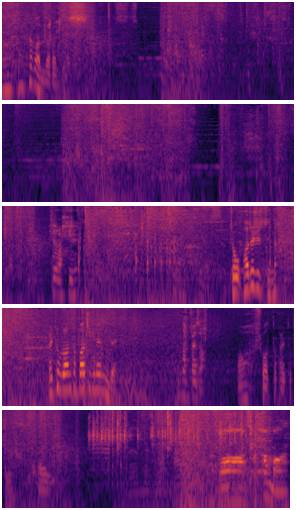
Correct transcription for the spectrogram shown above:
아 평타가 안 나간다 씨. 피어라 필 저거 봐주실 수 있나? 발톱으로 한타 빠지긴 했는데. 일단 빼자. 아 좋았다 발톱 빼아 와 잠깐만.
